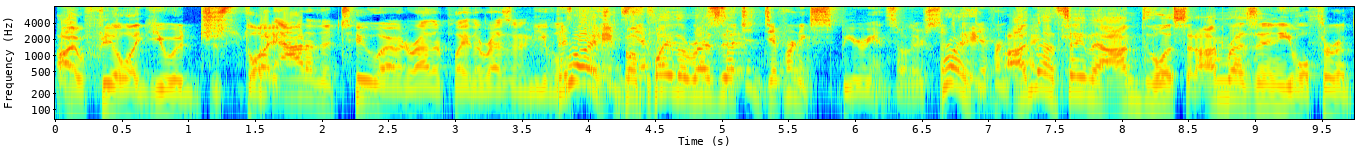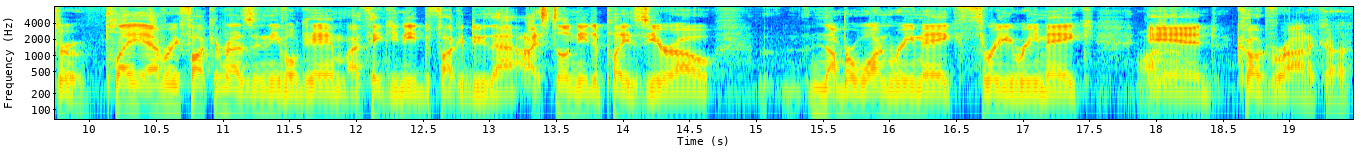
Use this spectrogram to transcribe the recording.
I feel like you would just like. but out of the two, I would rather play the Resident Evil. There's Right, but play the different- there's Resident- Such a different experience, though. There's such a Right, different. I'm not saying that. I'm listen. I'm Resident Evil through and through. Play every fucking Resident Evil game. I think you need to fucking do that. I still need to play Zero, number one remake, three remake, and Code Veronica.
